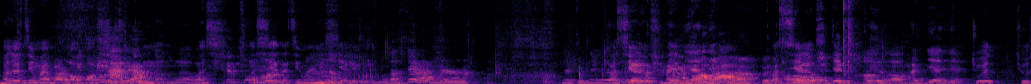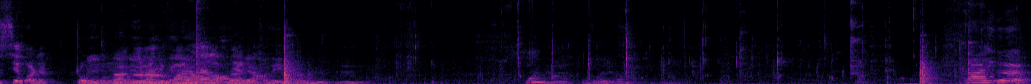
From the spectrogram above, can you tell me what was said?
那叫静脉瓣老化失去功能了，完血完血在静脉里血流呢，那这玩意儿呢？那就那个完血流时间海长淀了，的，完血流时间长了，海淀的。就会就血管就肿了，一般就发生在老年人腿部。嗯，嗯，我很疼。他一个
